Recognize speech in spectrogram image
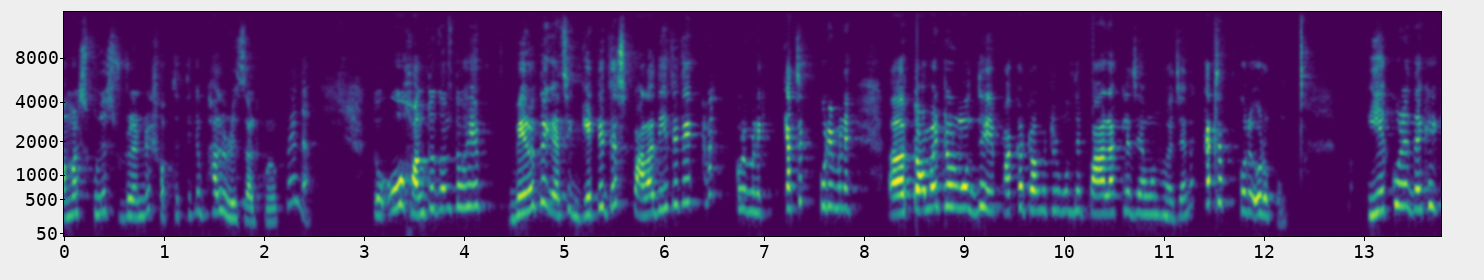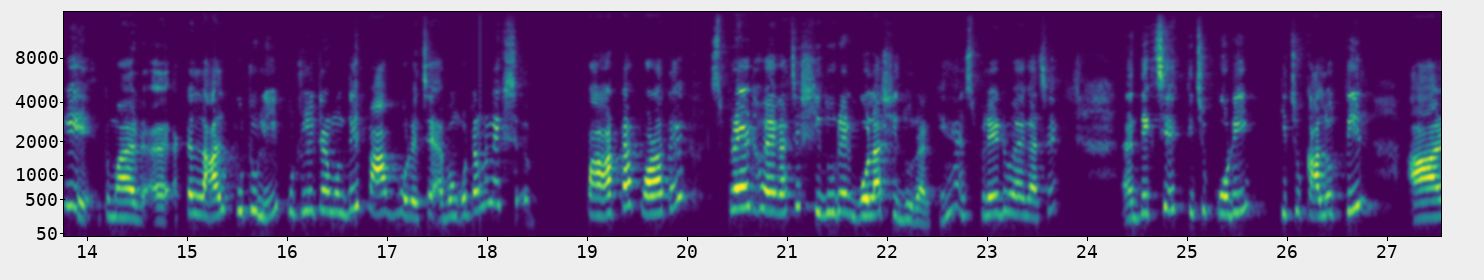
আমার স্কুলের স্টুডেন্টরা সবচেয়ে থেকে ভালো রেজাল্ট করুক, তাই না? তো ও হন্তদন্ত হয়ে বেরোতে গেছে গেটে জাস্ট পাড়া দিয়ে যেতে করে মানে ক্যাচাক করে মানে টমেটোর মধ্যে, পাকা টমেটোর মধ্যে পা রাখলে যেমন হয়ে যায় না, ক্যাচাক করে ওরকম। ইয়ে করে দেখে কি তোমার একটা লাল পুটুলি, পুটুলিটার মধ্যেই পা ভরেছে এবং ওটা মানে পাটা পড়াতে স্প্রেড হয়ে গেছে সিঁদুরের গোলা সিঁদুর আর কি হ্যাঁ স্প্রেড হয়ে গেছে। দেখছে কিছু করি কিছু কালো তিল আর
